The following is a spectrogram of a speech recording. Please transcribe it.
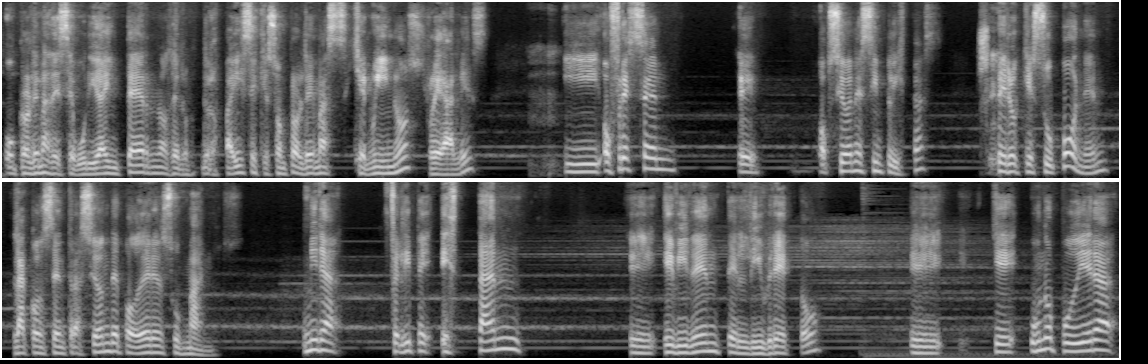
o problemas de seguridad internos de, los países que son problemas genuinos, reales, y ofrecen eh, opciones simplistas, pero que suponen la concentración de poder en sus manos. Mira, Felipe, es tan eh, evidente el libreto que uno pudiera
